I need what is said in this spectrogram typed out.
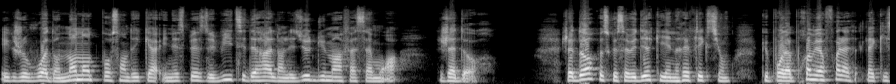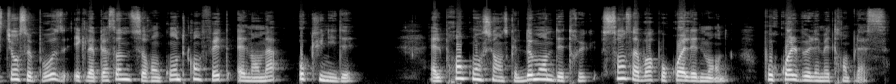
et que je vois dans 90% des cas une espèce de vide sidéral dans les yeux de l'humain face à moi, j'adore. J'adore parce que ça veut dire qu'il y a une réflexion, que pour la première fois la, question se pose et que la personne se rend compte qu'en fait elle n'en a aucune idée. Elle prend conscience qu'elle demande des trucs sans savoir pourquoi elle les demande, pourquoi elle veut les mettre en place.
